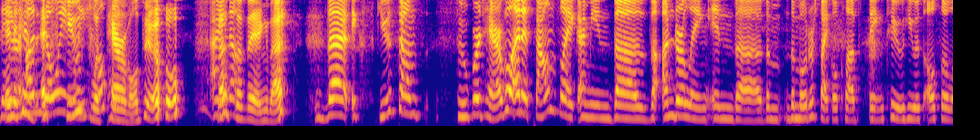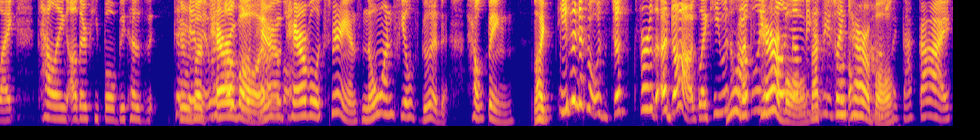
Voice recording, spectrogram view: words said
and his excuse was terrible too. I That's the thing that that excuse sounds super terrible and it sounds like i mean the the underling in the the, the motorcycle club thing too he was also like telling other people because to it was him a it terrible, was also it was a terrible experience. No one feels good helping. Like even if it was just for a dog like he was No, probably that's terrible. telling them because That's he's so like oh terrible. gosh, like that guy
